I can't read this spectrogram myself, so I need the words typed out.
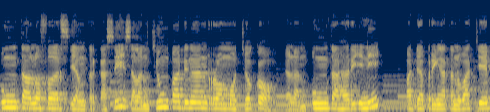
Pungta Lovers yang terkasih, salam jumpa dengan Romo Joko dalam Pungta hari ini pada peringatan wajib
